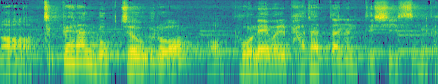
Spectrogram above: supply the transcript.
어, 특별한 목적으로 어, 보냄을 받았다는 뜻이 있습니다.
